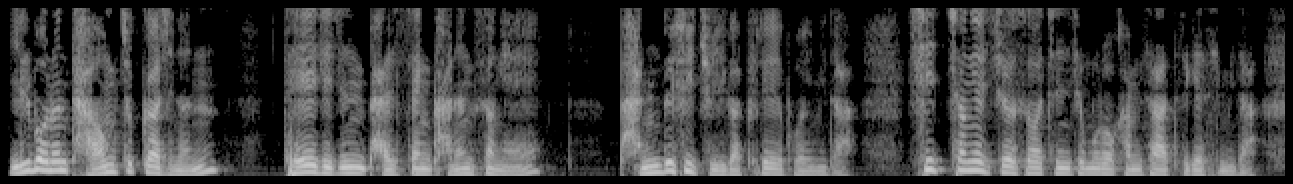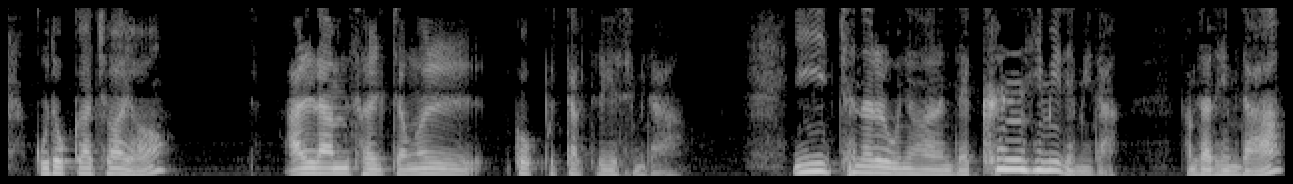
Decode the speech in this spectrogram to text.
일본은 다음 주까지는 대지진 발생 가능성에 반드시 주의가 필요해 보입니다. 시청해 주셔서 진심으로 감사드리겠습니다. 구독과 좋아요, 알람 설정을 꼭 부탁드리겠습니다. 이 채널을 운영하는 데 큰 힘이 됩니다. 감사드립니다.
